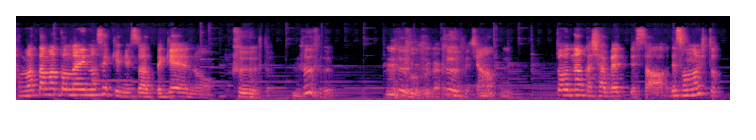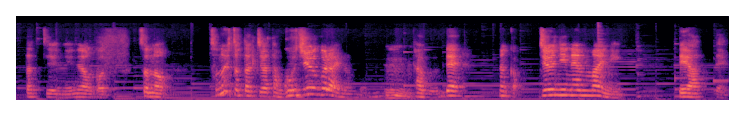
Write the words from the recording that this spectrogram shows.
たまたま隣の席に座ってゲイの夫婦。うん。夫婦？うん。夫婦？夫婦だよね。夫婦じゃんうんとなんか喋ってさでその人たちになんかそのその人たちは多分50ぐらいなんだよね。うん。多分。でなんか12年前に出会って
